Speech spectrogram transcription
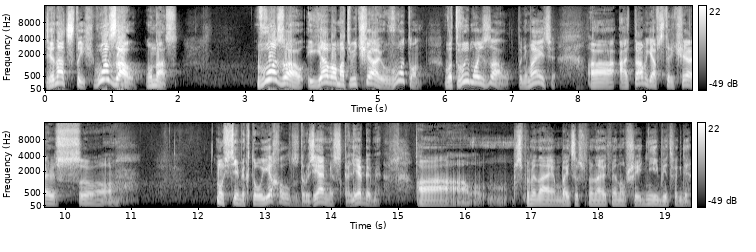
12 тысяч. Вот зал у нас. Вот зал, и я вам отвечаю, вот он, вот вы мой зал, понимаете? А, а там я встречаюсь с, э, ну, с теми, кто уехал, с друзьями, с коллегами. А, вспоминаем, бойцы вспоминают минувшие дни и битвы, где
